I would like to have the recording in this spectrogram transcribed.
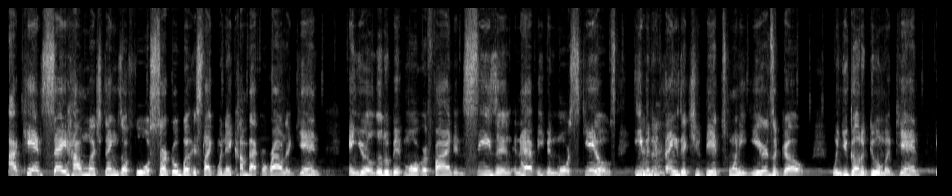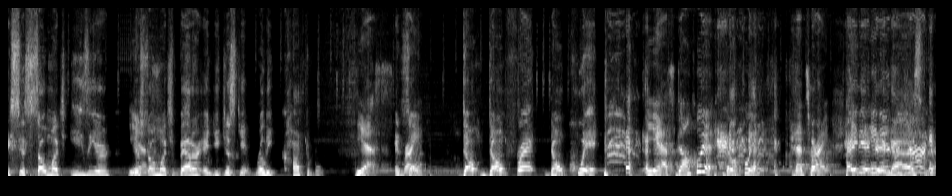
I can't say how much things are full circle, but it's like when they come back around again, and you're a little bit more refined and seasoned and have even more skills, even mm-hmm. the things that you did 20 years ago, when you go to do them again, it's just so much easier. Yes. You're so much better and you just get really comfortable. Yes. And right. so don't don't fret, don't quit. yes, don't quit. Don't quit. That's right. Hang it, it, there, guys. A journey.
